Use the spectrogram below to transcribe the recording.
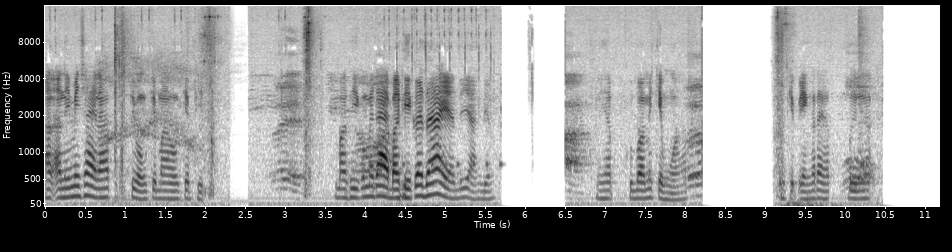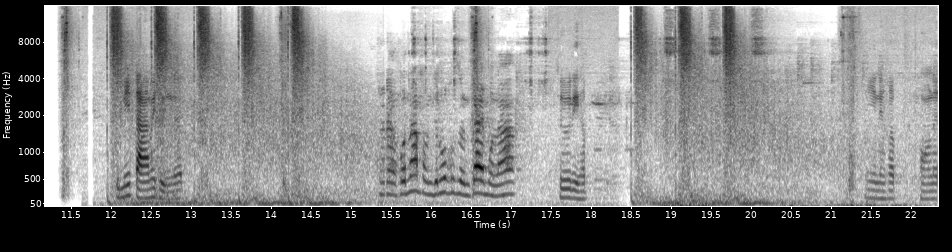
อันอันนี้ไม่ใช่นะครับที่ผมเก็บมาผมเก็บผิด บางทีก็ไม่ได้ บางทีก็ได้อันนี้อย่างเดียวนี่ครับคุณบอยไม่เก็บหัวครับคุณเก็บเองก็ได้ครับปืนครับคุณนี่ตาไม่ถึงนะครับอ่าคนหน้าผมจะลูกกระสุนใกล้หมดแล้วครับซื้อดิครับ นี่นะครับของแร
